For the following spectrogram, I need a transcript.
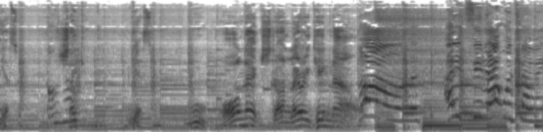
Yes, sir. Oh, no. Psychic. Yes, sir. Ooh. All next on Larry King Now. Oh, I didn't see that one coming.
